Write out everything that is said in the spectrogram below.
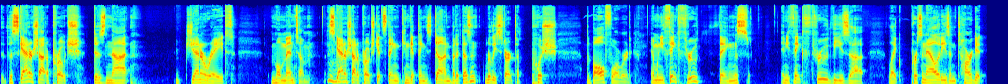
the scattershot approach does not generate momentum. A mm-hmm. scattershot approach gets thing can get things done, but it doesn't really start to push the ball forward. And when you think through things and you think through these uh, like personalities and target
